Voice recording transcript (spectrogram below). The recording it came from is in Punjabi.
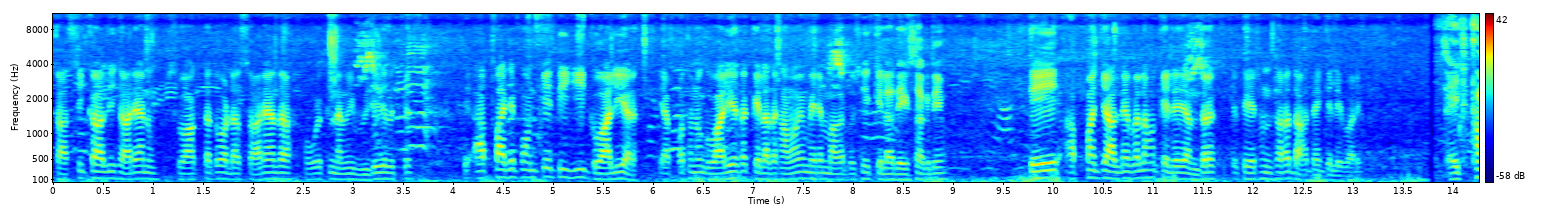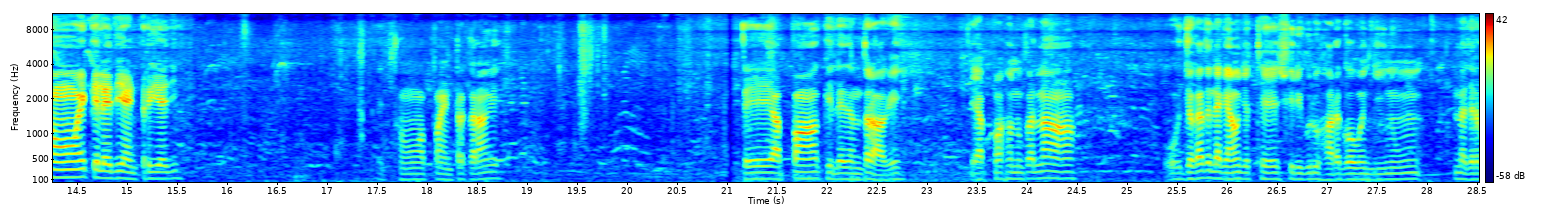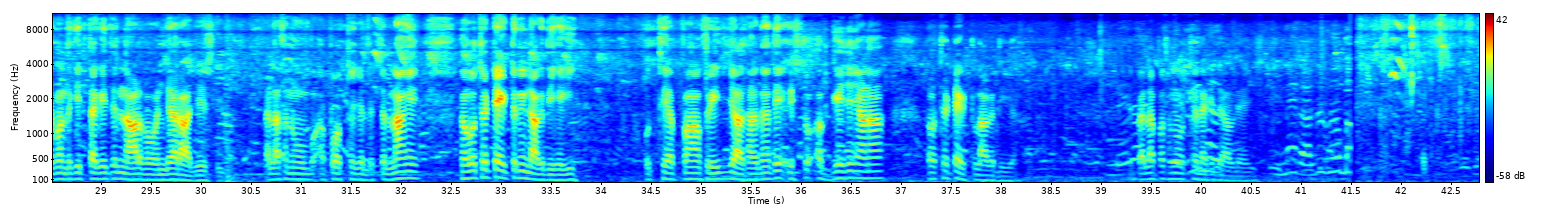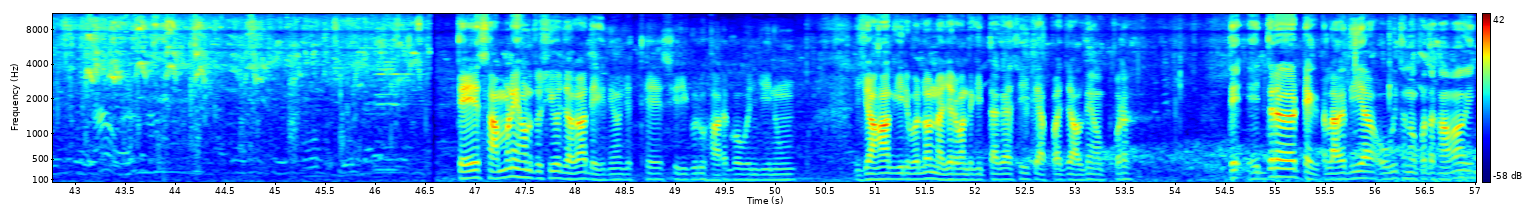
ਸਤਿ ਸ਼੍ਰੀ ਅਕਾਲ ਜੀ ਸਾਰਿਆਂ ਨੂੰ। ਸਵਾਗਤ ਹੈ ਤੁਹਾਡਾ ਸਾਰਿਆਂ ਦਾ ਹੋਰ ਇੱਕ ਨਵੀਂ ਵੀਡੀਓ ਦੇ ਵਿੱਚ। ਤੇ ਆਪਾਂ ਅੱਜ ਪਹੁੰਚੇ ਤੀ ਜੀ ਗਵਾਲੀਅਰ। ਤੇ ਆਪਾਂ ਤੁਹਾਨੂੰ ਗਵਾਲੀਅਰ ਦਾ ਕਿਲਾ ਦਿਖਾਵਾਂਗੇ। ਮੇਰੇ ਮਗਰ ਤੁਸੀਂ ਇਹ ਕਿਲਾ ਦੇਖ ਸਕਦੇ ਹੋ। ਤੇ ਆਪਾਂ ਚੱਲਦੇ ਹਾਂ ਪਹਿਲਾਂ ਹੁਣ ਕਿਲੇ ਦੇ ਅੰਦਰ ਤੇ ਫਿਰ ਤੁਹਾਨੂੰ ਸਾਰਾ ਦੱਸਦੇ ਹਾਂ ਕਿਲੇ ਬਾਰੇ। ਇੱਥੋਂ ਇਹ ਕਿਲੇ ਦੀ ਐਂਟਰੀ ਹੈ ਜੀ। ਇੱਥੋਂ ਆਪਾਂ ਐਂਟਰ ਕਰਾਂਗੇ। ਤੇ ਆਪਾਂ ਕਿਲੇ ਦੇ ਅੰਦਰ ਆ ਗਏ। ਤੇ ਆਪਾਂ ਤੁਹਾਨੂੰ ਪਹਿਲਾਂ ਉਸ ਜਗ੍ਹਾ ਤੇ ਲੈ ਕੇ ਆਉਂ ਜਿੱਥੇ ਸ੍ਰੀ ਗੁਰੂ ਹਰਗੋਬਿੰਦ ਜੀ ਨੂੰ ਨਜ਼ਰਬੰਦ ਕੀਤਾ ਗਿਆ ਤੇ ਨਾਲ 52 ਰਾਜੇ ਸੀ। ਪਹਿਲਾਂ ਤੁਹਾਨੂੰ ਆਪਾਂ ਉੱਥੇ ਚੱਲ ਚੱਲਾਂਗੇ, ਕਿਉਂਕਿ ਉੱਥੇ ਟਿਕਟ ਨਹੀਂ ਲੱਗਦੀ ਹੈਗੀ। ਉੱਥੇ ਆਪਾਂ ਫ੍ਰੀ 'ਚ ਜਾ ਸਕਦੇ ਹਾਂ ਤੇ ਇਸ ਤੋਂ ਅੱਗੇ ਜੇ ਜਾਣਾ, ਤਾਂ ਉੱਥੇ ਟਿਕਟ ਲੱਗਦੀ ਆ। ਪਹਿਲਾਂ ਆਪਾਂ ਤੁਹਾਨੂੰ ਉੱਥੇ ਲੈ ਕੇ ਚੱਲਦੇ ਹਾਂ ਜੀ। ਤੇ ਸਾਹਮਣੇ ਹੁਣ ਤੁਸੀਂ ਉਹ ਜਗ੍ਹਾ ਦੇਖਦੇ ਹੋ, ਜਿੱਥੇ ਸ੍ਰੀ ਗੁਰੂ ਹਰਗੋਬਿੰਦ ਜੀ ਨੂੰ ਜਹਾਂਗੀਰ ਵੱਲੋਂ ਨਜ਼ਰਬੰਦ ਕੀਤਾ ਗਿਆ ਸੀ ਤੇ ਆਪਾਂ ਚੱਲਦੇ ਹਾਂ ਉੱਪਰ। ਤੇ ਇੱਧਰ ਟਿਕਟ ਲੱਗਦੀ ਆ, ਉਹ ਵੀ ਤੁਹਾਨੂੰ ਆਪਾਂ ਦਿਖਾਵਾਂਗੇ।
